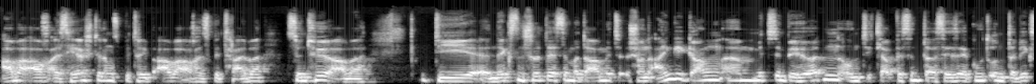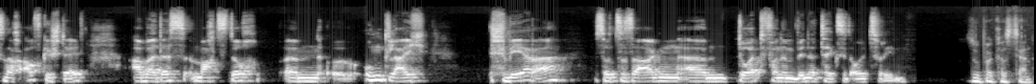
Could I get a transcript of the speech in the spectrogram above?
aber auch als Herstellungsbetrieb, aber auch als Betreiber sind höher. Aber die äh, nächsten Schritte sind wir damit schon eingegangen ähm, mit den Behörden und ich glaube, wir sind da sehr, sehr gut unterwegs und auch aufgestellt. Aber das macht es doch ähm, ungleich schwerer, sozusagen ähm, dort von einem Winner Takes It All zu reden. Super, Christian.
